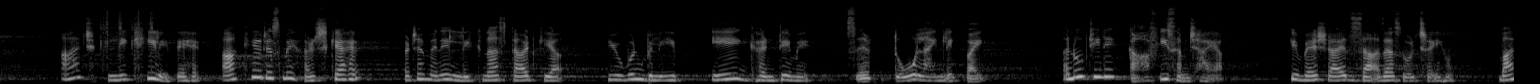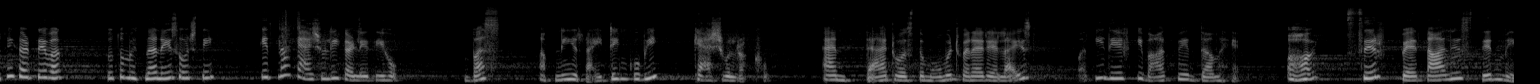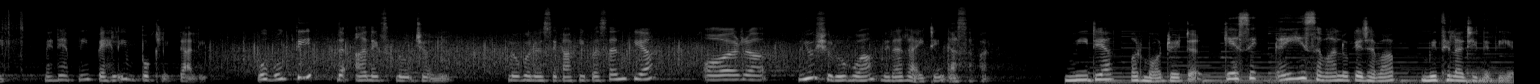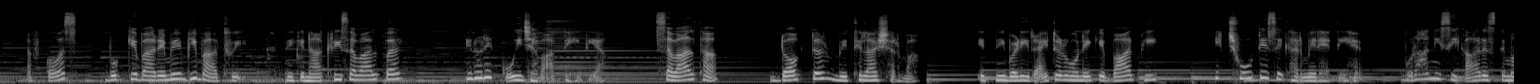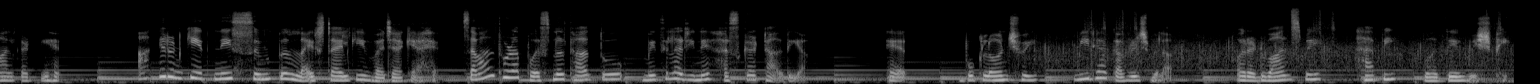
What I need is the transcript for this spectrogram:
आज लिख ही लेते हैं। आखिर इसमें हर्ष क्या है? और जब मैंने लिखना स्टार्ट किया यू वुड बिलीव एक घंटे में सिर्फ़ दो लाइन लिख पाई। अनूप जी ने काफ़ी समझाया कि मैं शायद ज़्यादा सोच रही हूँ। बातें करते वक्त तो तुम इतना नहीं सोचती, कितना कैजुअली कर लेती हो। बस अपनी राइटिंग को भी कैजुअल रखो। And that was the moment when I realised पति देव की बात में दम है। और सिर्फ़ 45 दिन में मैंने अपनी पहली बुक लिख डाली। वो बुक थी द अनएक्सप्लोर्ड जर्नी लोगों ने उसे काफ़ी पसंद किया और यूँ शुरू हुआ मेरा राइटिंग का सफ़र। मीडिया और मॉडरेटर कैसे कई सवालों के जवाब मिथिला जी ने दिए। ऑफ़ कोर्स बुक के बारे में भी बात हुई, लेकिन आखिरी सवाल पर इन्होंने कोई जवाब नहीं दिया। सवाल था, डॉक्टर मिथिला शर्मा। इतनी बड़ी राइटर होने के बाद भी एक छोटे से घर में रहती हैं, पुरानी सी कार इस्तेमाल करती हैं। आखिर उनकी इतनी सिंपल लाइफस्टाइल की वजह क्या है? सवाल थोड़ा पर्सनल था तो मिथिला जी ने हंसकर टाल दिया। खैर बुक लॉन्च हुई मीडिया कवरेज मिला और एडवांस में हैप्पी बर्थडे विश भी।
